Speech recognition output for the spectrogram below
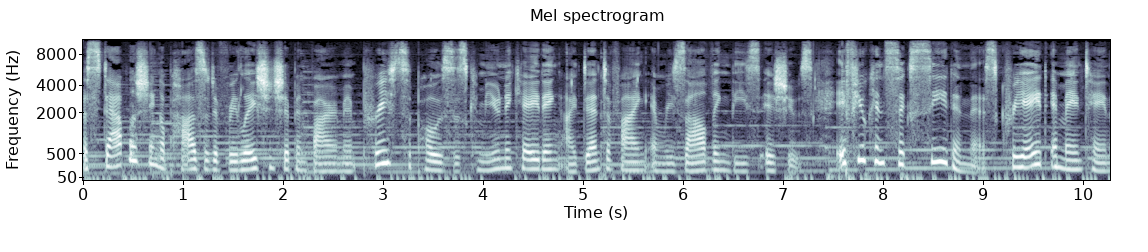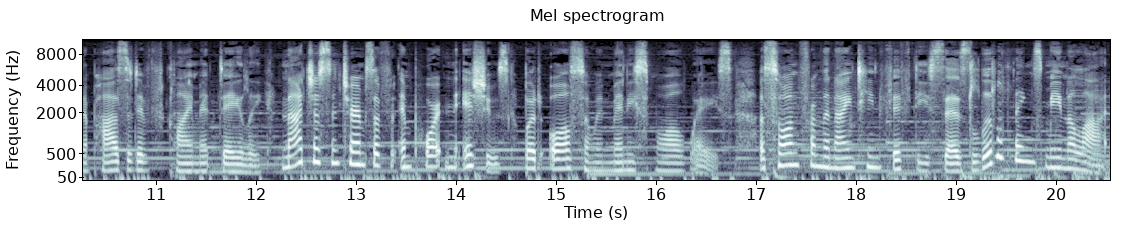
Establishing a positive relationship environment presupposes communicating, identifying, and resolving these issues. If you can succeed in this, create and maintain a positive climate daily, not just in terms of important issues, but also in many small ways. A song from the 1950s says, Little things mean a lot.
